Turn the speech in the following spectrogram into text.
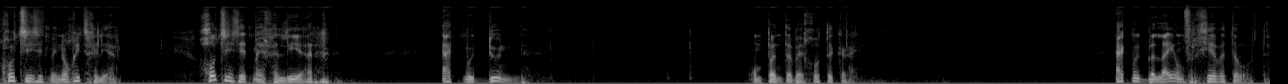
Godsdienst het my nog iets geleer. Godsdienst het my geleer, ek moet doen, om punte by God te kry. Ek moet belei om vergewe te word.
